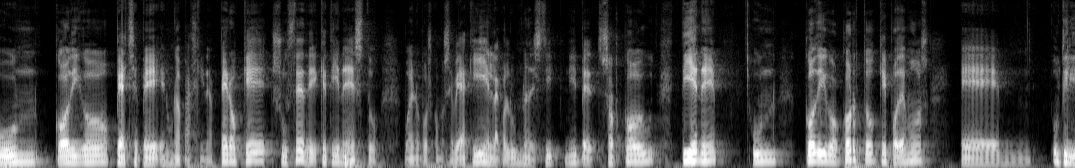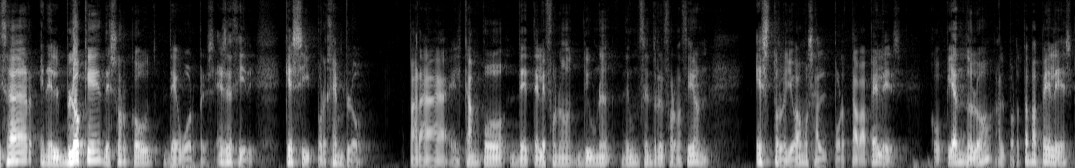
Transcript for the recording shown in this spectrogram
un código PHP en una página. Pero ¿qué sucede? ¿Qué tiene esto? Bueno, pues como se ve aquí en la columna de snippet shortcode, tiene un código corto que podemos eh, utilizar en el bloque de shortcode de WordPress. Es decir, que si, por ejemplo, para el campo de teléfono de, una, de un centro de formación, esto lo llevamos al portapapeles, copiándolo al portapapeles,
